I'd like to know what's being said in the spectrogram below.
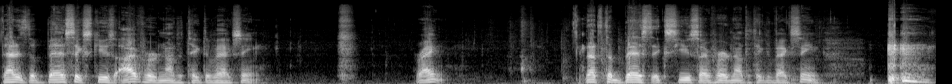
That is the best excuse I've heard not to take the vaccine. Right? That's the best excuse I've heard not to take the vaccine.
